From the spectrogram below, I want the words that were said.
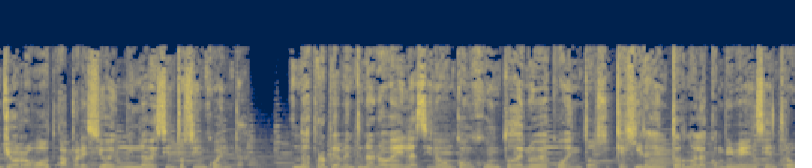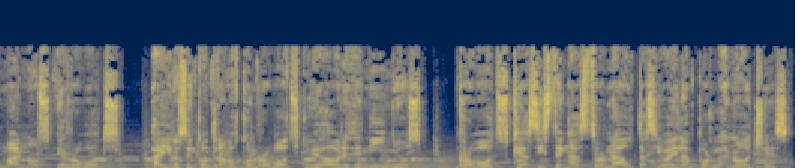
Yo Robot apareció en 1950. No es propiamente una novela, sino un conjunto de nueve cuentos que giran en torno a la convivencia entre humanos y robots. Ahí nos encontramos con robots cuidadores de niños, robots que asisten a astronautas y bailan por las noches,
